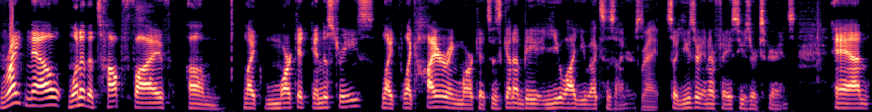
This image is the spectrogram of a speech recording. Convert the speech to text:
right now, one of the top five um like market industries, like like hiring markets, is gonna be UI UX designers. Right. So user interface, user experience, and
